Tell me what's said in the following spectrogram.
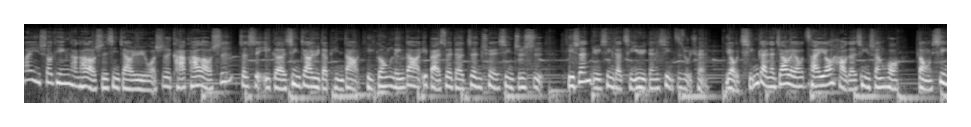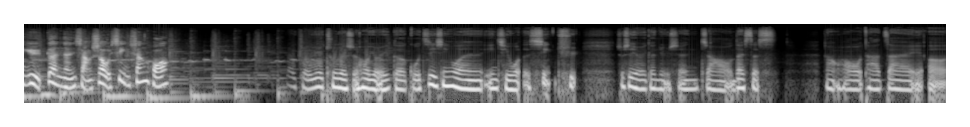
欢迎收听卡卡老师性教育，我是卡卡老师，这是一个性教育的频道，提供零到一百岁的正确性知识，提升女性的情欲跟性自主权，有情感的交流才有好的性生活，懂性欲更能享受性生活。在九月初的时候，有一个国际新闻引起我的兴趣，就是有一个女生叫 Lexus。然后他在呃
